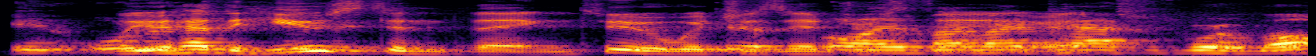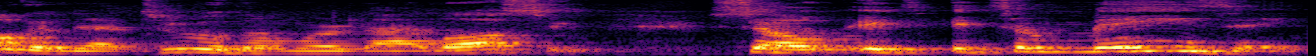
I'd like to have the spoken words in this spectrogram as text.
In order Well, you had the it- Houston thing too, which is interesting. well, my, my right? pastors were involved in that. Two of them were in that lawsuit. So it's it's amazing,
